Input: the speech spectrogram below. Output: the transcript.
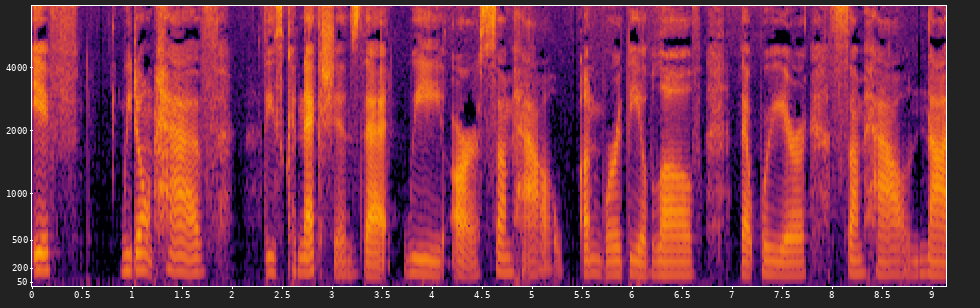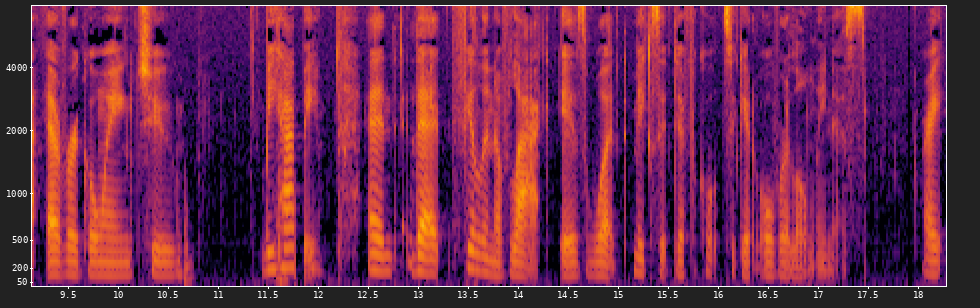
if we don't have these connections that we are somehow unworthy of love, that we're somehow not ever going to be happy. And that feeling of lack is what makes it difficult to get over loneliness, right?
